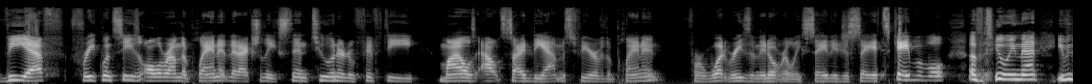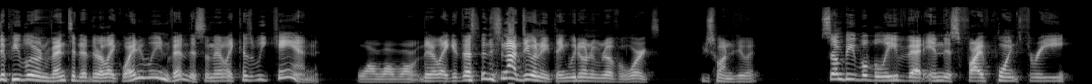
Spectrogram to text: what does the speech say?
VF frequencies all around the planet that actually extend 250 miles outside the atmosphere of the planet for what reason they don't really say. They just say it's capable of doing that. Even the people who invented it, they're like, "Why did we invent this?" And they're like, "Because we can." They're like, "It doesn't. It's not doing anything. We don't even know if it works. We just want to do it." Some people believe that in this 5.3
